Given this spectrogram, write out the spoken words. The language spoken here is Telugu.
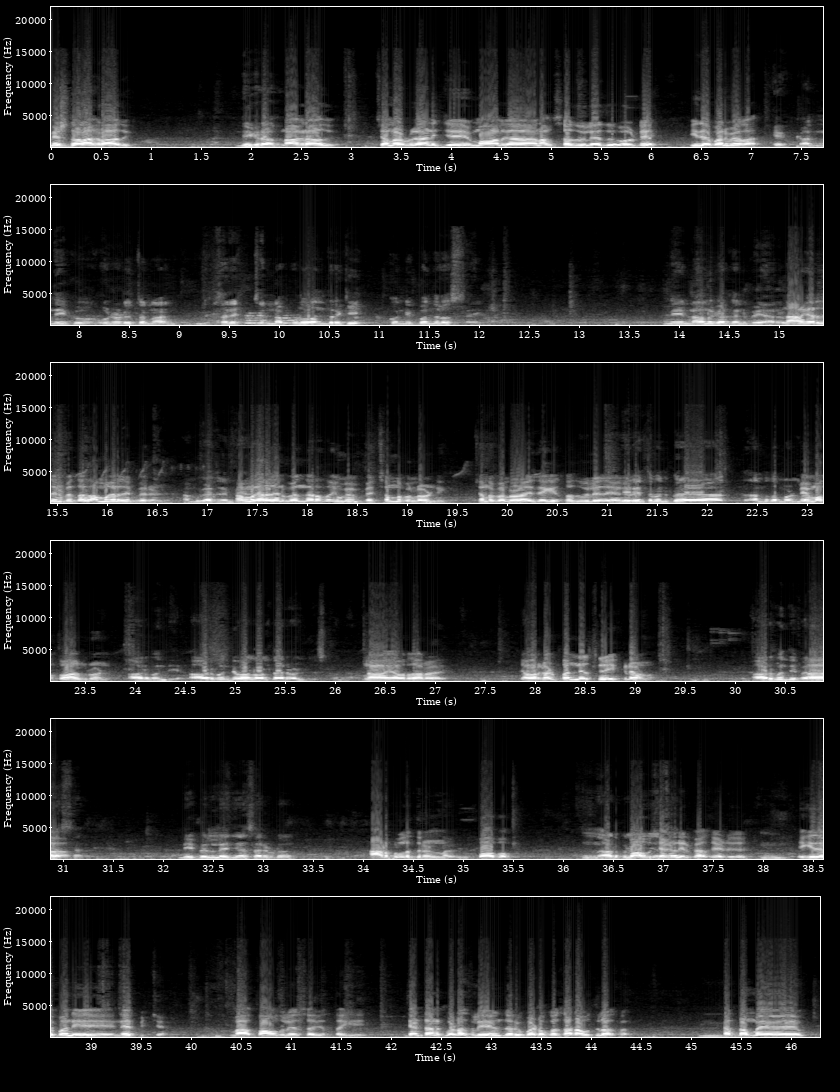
మిషన్ నాకు రాదు. నీకు రాదు. నాకు రాదు. చిన్నప్పుడు కాడి నుంచి మామూలుగా నాకు చదువు లేదు ఒకటి ఇదే పని మీద. కాదు నీకు ఒకటి అడుగుతున్నా. సరే చిన్నప్పుడు అందరికీ కొన్ని ఇబ్బందులు వస్తాయి. మీ నాన్నగారు చనిపోయారు. నాన్నగారు చనిపోయిన తర్వాత అమ్మగారు చనిపోయారండి. అమ్మగారు చనిపోయారు. అమ్మగారు చనిపోయిన తర్వాత మేము చిన్నపిల్లవాడిని చిన్నపిల్లవాడు అయితే చదువు లేదు మీరు. ఎంతమంది అన్నదమ్ముళ్ళు? మేము మొత్తం ఆగుతున్నాండి ఆరు మంది. ఆరు మంది వాళ్ళ వాళ్ళ దారి వాళ్ళు చూసుకున్నారు. నా ఎవరి ద్వారా ఎవరికాడు పని నేర్చుకుని ఇక్కడే ఉన్నాం. ఆరు మంది చేస్తారు. నీ పిల్లలు ఏం చేస్తారు ఇప్పుడు? ఆడపిల్ల ఇద్దరండి నాకు బాబు. ఆడపిల్ల బాబు సెకండ్ ఇయర్ పాస్ అయ్యాడు. ఇక ఇదే పని నేర్పించా. మా పాముతులు లేదు చదివిస్తాయి. తినడానికి కూడా అసలు ఏం జరుగుబాటు? ఒకసారి అవుతులే అసలు. పెద్ద అమ్మాయి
